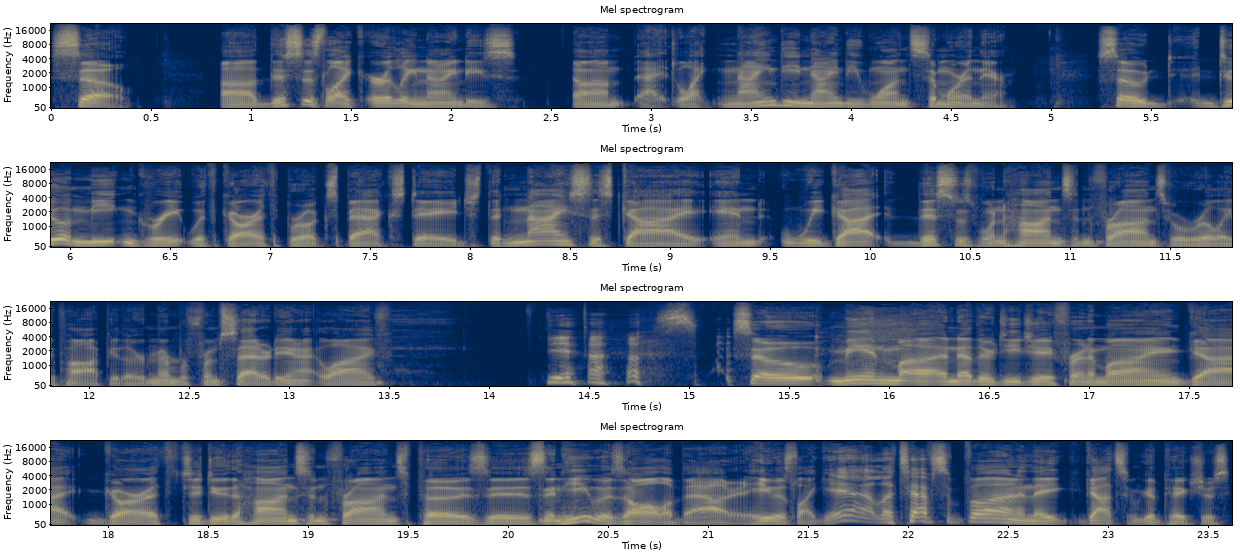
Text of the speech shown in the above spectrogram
So uh, this is like early 90s, um, like 90, 91, somewhere in there. So d- do a meet and greet with Garth Brooks backstage, the nicest guy. And we got this was when Hans and Franz were really popular. Remember from Saturday Night Live? Yes. So me and my, another DJ friend of mine got Garth to do the Hans and Franz poses, and he was all about it. He was like, "Yeah, let's have some fun," and they got some good pictures.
